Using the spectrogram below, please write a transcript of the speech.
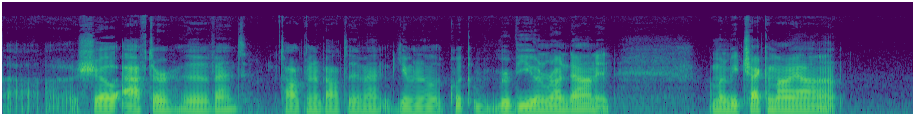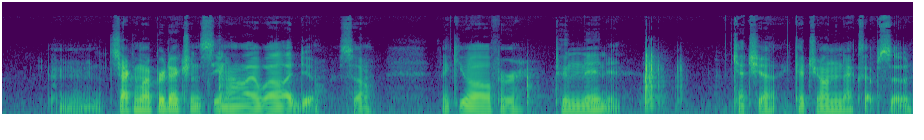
a show after the event, talking about the event, giving a quick review and rundown, and I'm gonna be checking my uh, checking my predictions, seeing how well I do. So, thank you all for tuning in, and catch you catch you on the next episode.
